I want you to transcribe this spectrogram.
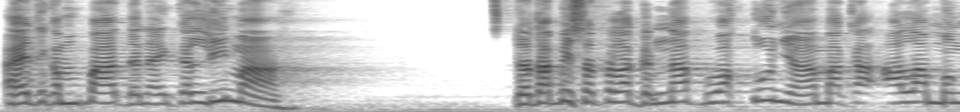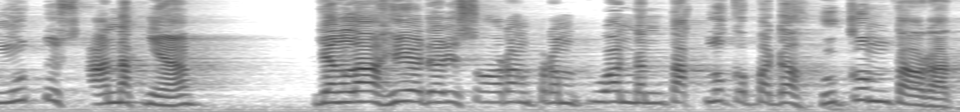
Ayat yang keempat dan ayat kelima. Tetapi setelah genap waktunya, maka Allah mengutus anaknya yang lahir dari seorang perempuan dan takluk kepada hukum Taurat.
